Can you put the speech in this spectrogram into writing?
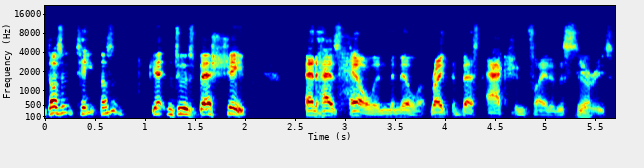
doesn't take, doesn't get into his best shape, and has hell in Manila, right? The best action fight of the series.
